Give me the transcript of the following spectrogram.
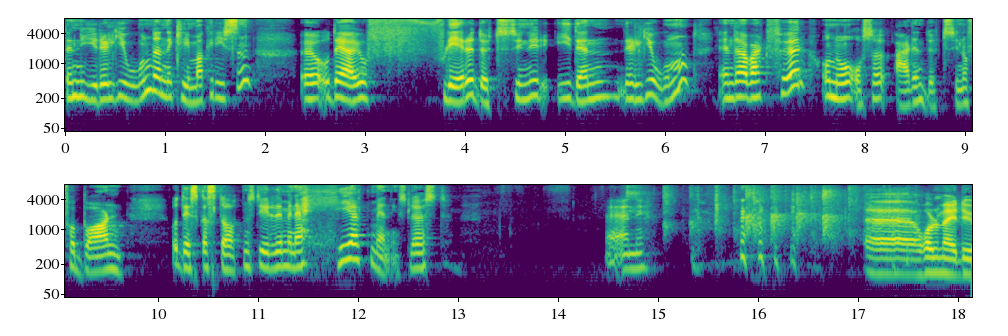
den nye religionen, denne klimakrisen. Eh, Og det er jo flere dødssynder i den religionen enn det har vært før. Og nå også er det en dødssynd å få barn. Og det skal staten styre, det men det er helt meningsløst. Jeg er enig. Eh, Holmøy, du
